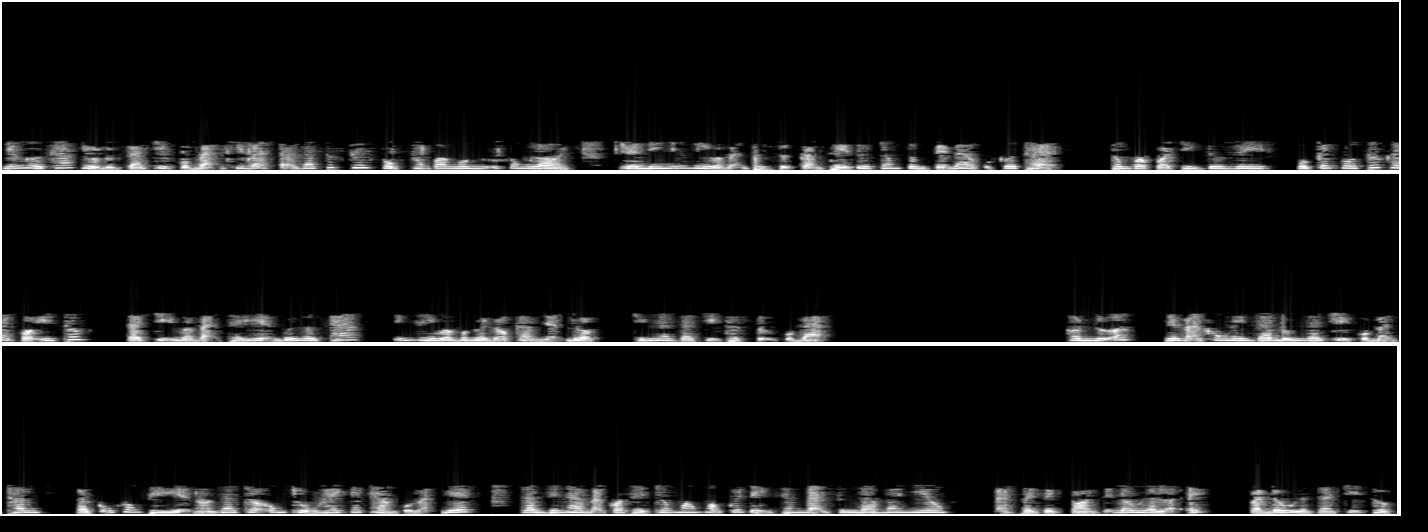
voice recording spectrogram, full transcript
Những người khác hiểu được giá trị của bạn khi bạn tạo ra sức thuyết phục thông qua ngôn ngữ không lời, truyền đi những gì mà bạn thực sự cảm thấy từ trong từng tế bào của cơ thể. Thông qua quá trình tư duy, một cách vô thức hay có ý thức, giá trị mà bạn thể hiện với người khác, những gì mà người đó cảm nhận được, chính là giá trị thật sự của bạn. Hơn nữa, nếu bạn không đánh giá đúng giá trị của bản thân và cũng không thể hiện nó ra cho ông chủ hay khách hàng của bạn biết, làm thế nào bạn có thể trông mong họ quyết định xem bạn xứng đáng bao nhiêu, bạn phải rạch ròi giữa đâu là lợi ích và đâu là giá trị thực.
